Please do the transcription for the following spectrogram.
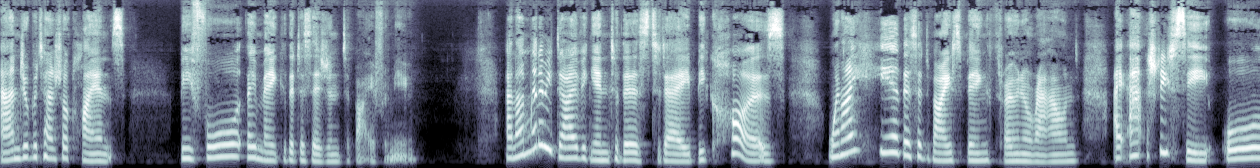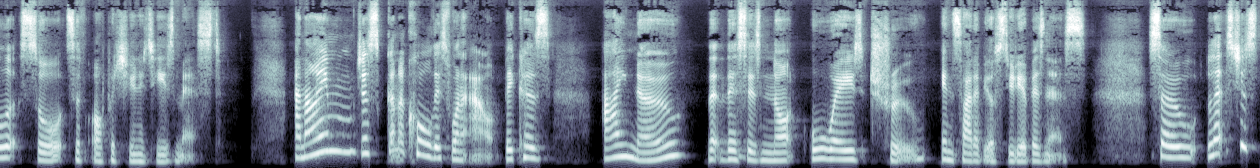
and your potential clients before they make the decision to buy from you. And I'm going to be diving into this today because when I hear this advice being thrown around, I actually see all sorts of opportunities missed. And I'm just going to call this one out because I know that this is not always true inside of your studio business. So let's just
